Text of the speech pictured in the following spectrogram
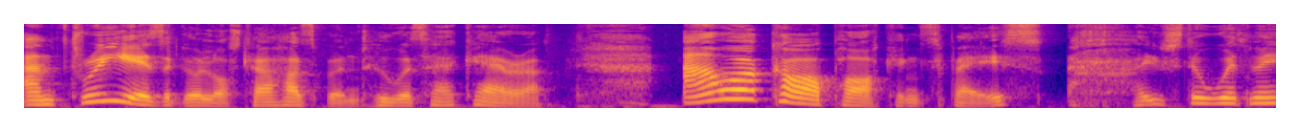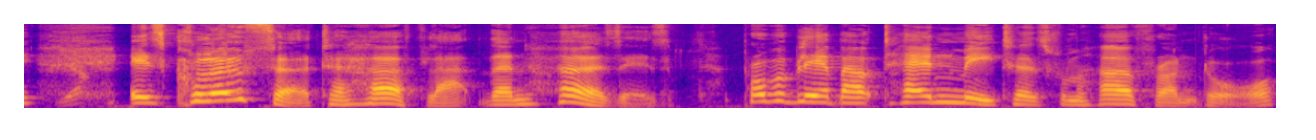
and three years ago lost her husband, who was her carer. Our car parking space, are you still with me? Is closer to her flat than hers is probably about 10 metres from her front door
